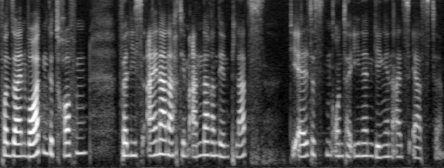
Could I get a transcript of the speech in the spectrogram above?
Von seinen Worten getroffen, verließ einer nach dem anderen den Platz, die Ältesten unter ihnen gingen als Erste.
